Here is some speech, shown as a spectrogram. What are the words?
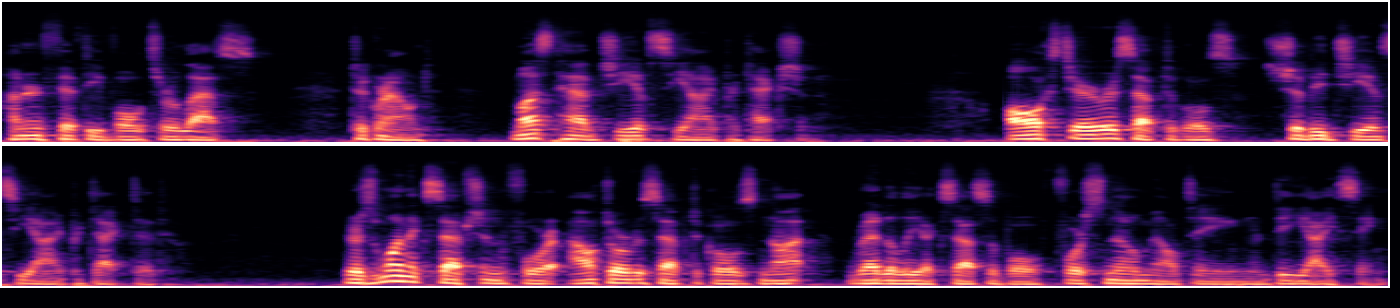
150 volts or less to ground must have GFCI protection. All exterior receptacles should be GFCI protected. There's one exception for outdoor receptacles not readily accessible for snow melting or de-icing.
